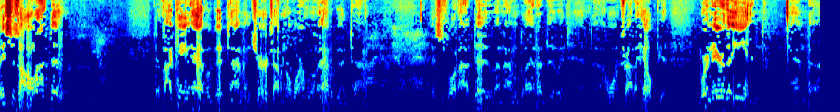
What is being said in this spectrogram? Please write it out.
This is all I do. If I can't have a good time in church, I don't know where I'm going to have a good time. This is what I do, and I'm glad I do it. And uh, I want to try to help you. We're near the end, and uh,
